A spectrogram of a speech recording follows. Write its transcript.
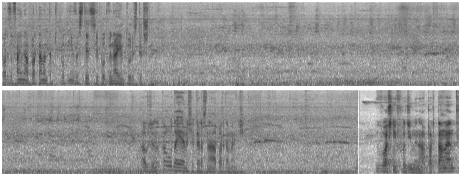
Bardzo fajny apartament, taki pod inwestycje, pod wynajem turystyczny. Dobrze, no to udajemy się teraz na apartamencie. I właśnie wchodzimy na apartament,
